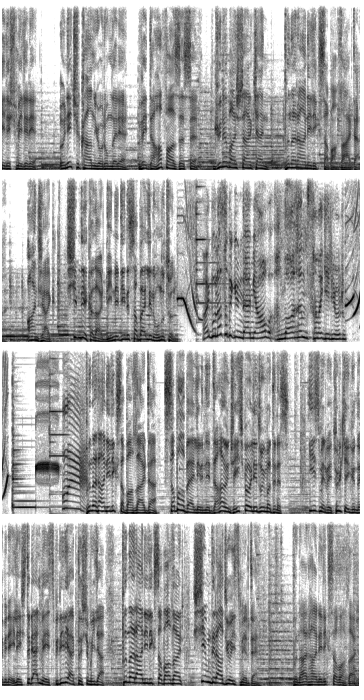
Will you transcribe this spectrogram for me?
Gelişmeleri, öne çıkan yorumları ve daha fazlası güne başlarken Pınarhanelik sabahlarda. Ancak şimdiye kadar dinlediğiniz haberleri unutun. Ay bu nasıl bir gündem ya? Allah'ım sana geliyorum. Pınarhanelik sabahlarda sabah haberlerini daha önce hiç böyle duymadınız. İzmir ve Türkiye gündemine eleştirel ve esprili yaklaşımıyla Pınarhanelik sabahlar şimdi Radyo İzmir'de. Pınarhanelik sabahlar.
